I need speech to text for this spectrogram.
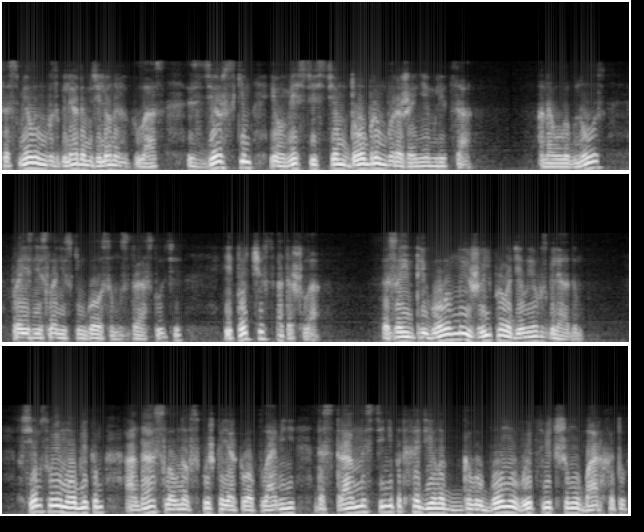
со смелым взглядом зеленых глаз, с дерзким и вместе с тем добрым выражением лица. Она улыбнулась, произнесла низким голосом «Здравствуйте» и тотчас отошла. Заинтригованный Жиль проводил ее взглядом. Всем своим обликом она, словно вспышка яркого пламени, до странности не подходила к голубому выцветшему бархату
